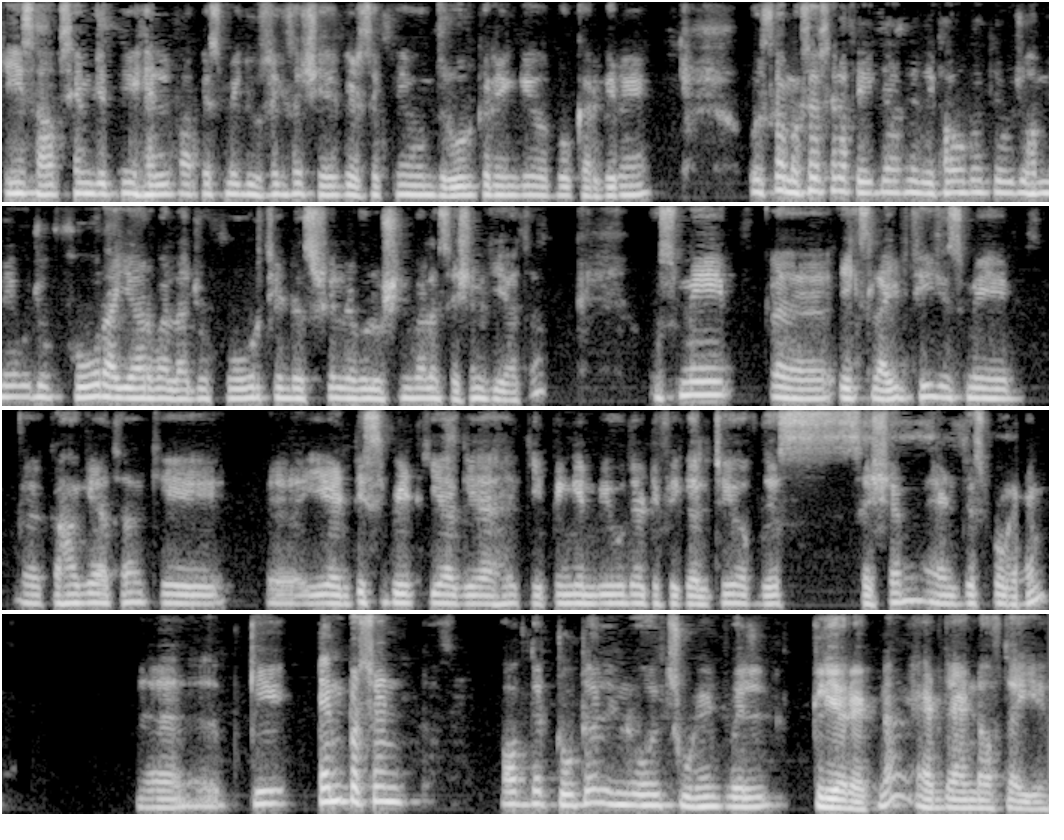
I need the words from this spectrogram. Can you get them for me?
के हिसाब से हम जितनी हेल्प आपस में एक दूसरे के साथ शेयर कर सकते हैं, वो हम ज़रूर करेंगे और वो कर भी रहे। हैं उसका मकसद सिर्फ़ एक आपने देखा होगा कि वो जो हमने वो जो फोर आई आर वाला, जो फोर्थ इंडस्ट्रियल रेवोल्यूशन वाला सेशन किया था, उसमें एक स्लाइड थी जिसमें कहा गया था कि ये एंटिसिपेट किया गया है keeping in view the difficulty of this session and this programme कि ten percent of the total enrol student will clear it ना at the end of the year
